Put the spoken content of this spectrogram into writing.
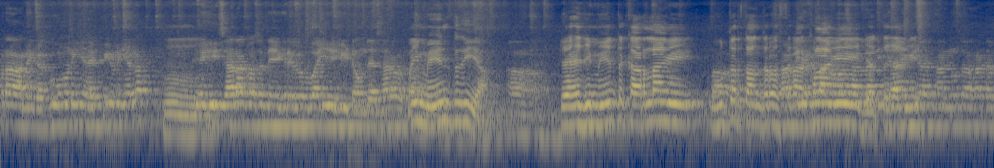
ਭਰਾ ਨੇ ਗੱਗੂ ਹੋਣੀ ਹੈਪੀ ਹੋਣੀ ਆ ਨਾ। ਹੂੰ। ਇਹੀ ਸਾਰਾ ਕੁਝ ਦੇਖ ਰਹੇ ਹੋ ਬਾਈ ਇਹੀ ਡਾਉਂਦੇ ਸਾਰਾ। ਬਈ ਮਿਹਨਤ ਦੀ ਆ। ਹਾਂ। ਜਿਹੇ ਜੀ ਮਿਹਨਤ ਕਰ ਲਾਂਗੇ ਕਬੂਤਰ ਤੰਦਰੁਸਤ ਰੱਖ ਲਾਂਗੇ ਜਿੱਤ ਜਾਾਂਗੇ। ਸਾਨੂੰ ਤਾਂ ਸਾਡਾ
